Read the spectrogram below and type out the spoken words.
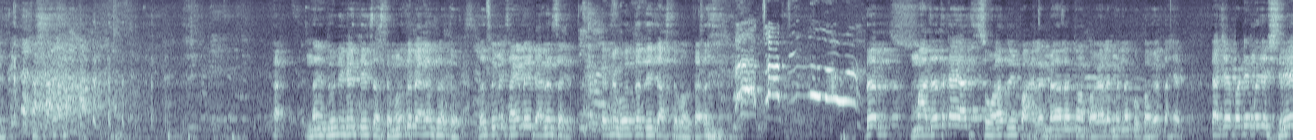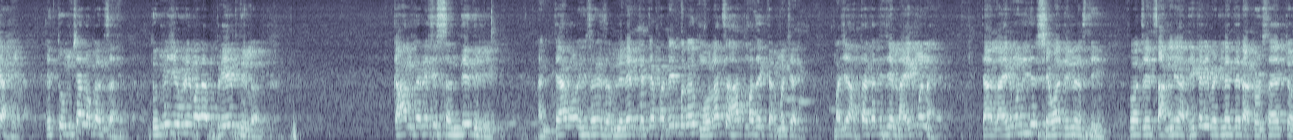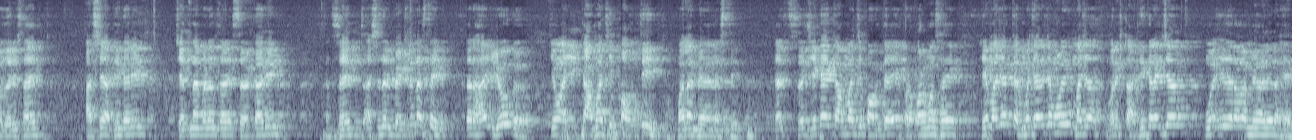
अ, नाही दोन्हीकडे तेच असतं. म्हणून तो बॅलन्स राहतो. जर तुम्ही सांगितलं बॅलन्स आहे कमी बोलतं ते जास्त बोलतात. तर माझं तर काय आज सोहळा तुम्ही पाहायला मिळाला किंवा बघायला मिळाला खूप बघत आहेत. त्याच्या पाठीमध्ये श्रेय आहे. ते तुमच्या लोकांचं आहे. तुम्ही जेवढे मला प्रेम दिलं काम करण्याची संधी दिली. आणि त्यामुळे हे सगळे जमलेले आहेत. त्याच्या मग मोलाचा हात माझा एक कर्मचारी. माझ्या हाताखाली जे लाईनमन आहे त्या लाईनमनने जर सेवा दिली नसती किंवा जे चांगले अधिकारी भेटले ते राठोड साहेब चौधरी साहेब असे अधिकारी चेतना मॅडम साहेब सहकारी साहेब असे जर भेटले नसते तर हा योग किंवा ही कामाची पावती मला मिळाली नसते. त्यात जे काही कामाची पावती आहे परफॉर्मन्स आहे हे माझ्या कर्मचाऱ्यांच्यामुळे माझ्या वरिष्ठ अधिकाऱ्यांच्यामुळे हे जरा मला मिळालेलं आहे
